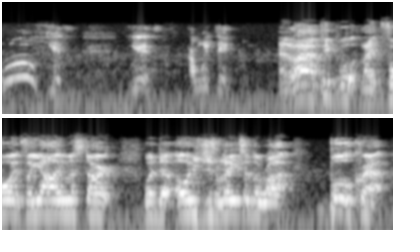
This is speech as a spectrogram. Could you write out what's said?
Woo, yes. Yes, I'm with that. And a lot of people like for for y'all even start with the oh he's just related to the Rock bull crap.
